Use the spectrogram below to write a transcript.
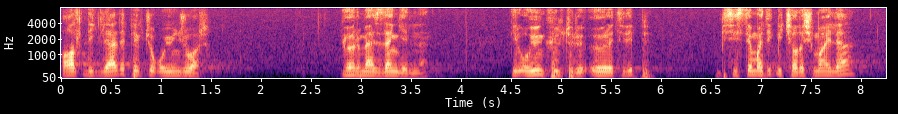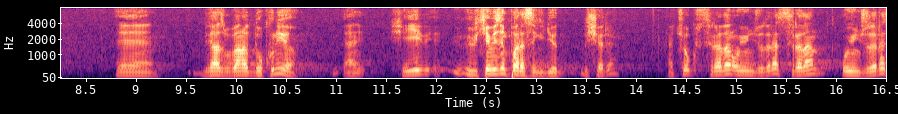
Alt liglerde pek çok oyuncu var. Görmezden gelinen. Bir oyun kültürü öğretilip bir sistematik bir çalışmayla e, biraz bu bana dokunuyor. Yani şeyi ülkemizin parası gidiyor dışarı. Yani çok sıradan oyunculara, sıradan oyunculara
